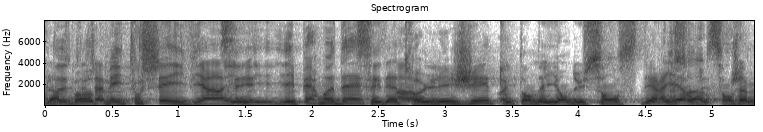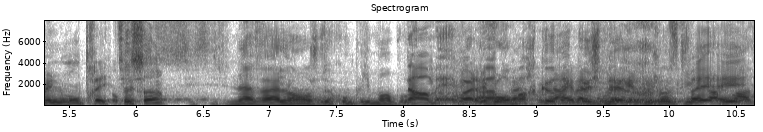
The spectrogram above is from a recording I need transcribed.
de la de, jamais y toucher. Il vient, il est hyper modeste. C'est d'être Enfin, léger tout en ayant du sens derrière, mais sans jamais le montrer. c'est ça. C'est une avalanche de compliments. Pour Non, mais voilà. Et vous remarquerez que je n'ai quelque chose qui Bah, pas,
